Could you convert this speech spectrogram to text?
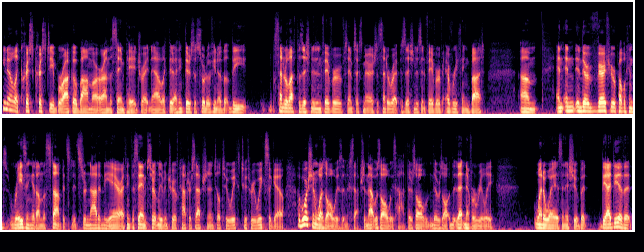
you know, like Chris Christie, Barack Obama are on the same page right now. Like, I think there's a sort of you know the, the center left position is in favor of same sex marriage. The center right position is in favor of everything but. Um, and, and, and, there are very few Republicans raising it on the stump. It's it's sort of not in the air. I think the same certainly been true of contraception until two weeks, two three weeks ago. Abortion was always an exception. That was always hot. There's all there was all that never really went away as an issue. But the idea that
